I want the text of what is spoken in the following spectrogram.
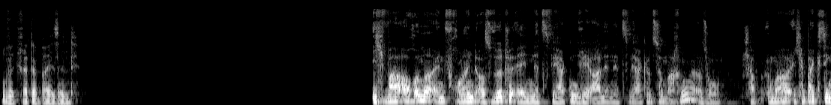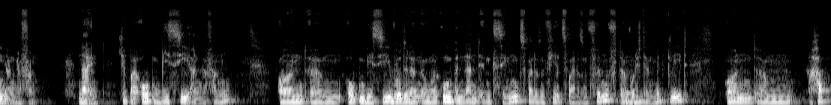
wo wir gerade dabei sind? Ich war auch immer ein Freund aus virtuellen Netzwerken, reale Netzwerke zu machen. Also ich habe immer, ich habe bei Xing angefangen. Nein, ich habe bei OpenBC angefangen. Und ähm, OpenBC wurde dann irgendwann umbenannt in Xing 2004, 2005. Da mhm. wurde ich dann Mitglied und ähm, habe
